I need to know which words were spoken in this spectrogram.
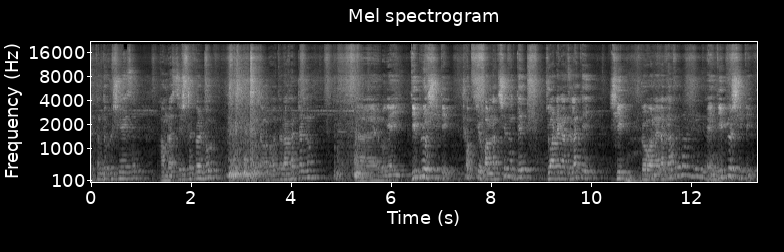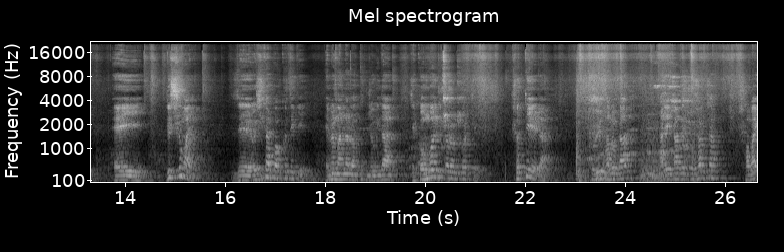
অত্যন্ত খুশি হয়েছে। আমরা চেষ্টা করব অব্যাহত রাখার জন্য এবং এই তীব্র শীতে সবচেয়ে বাংলাদেশের মধ্যে চুয়াডাঙ্গা জেলাতেই শীত প্রবণ এলাকা। এই তীব্র শীতে এই দুঃসময় যে ঐশিকার পক্ষ থেকে এম এ মান্নার রতন জমিদার যে কম্বল বিতরণ করছে, সত্যি এটা খুবই ভালো কাজ। আর এই কাজের প্রশংসা সবাই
